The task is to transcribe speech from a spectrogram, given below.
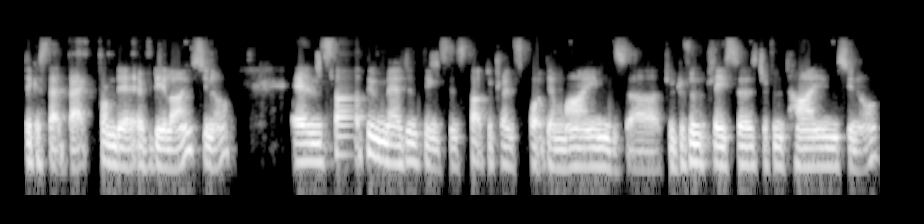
take a step back from their everyday lives, you know, and start to imagine things and start to transport their minds uh, to different places, different times, you know.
